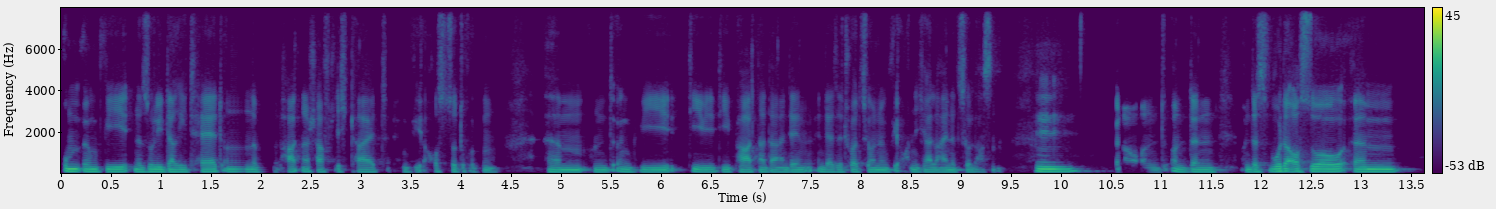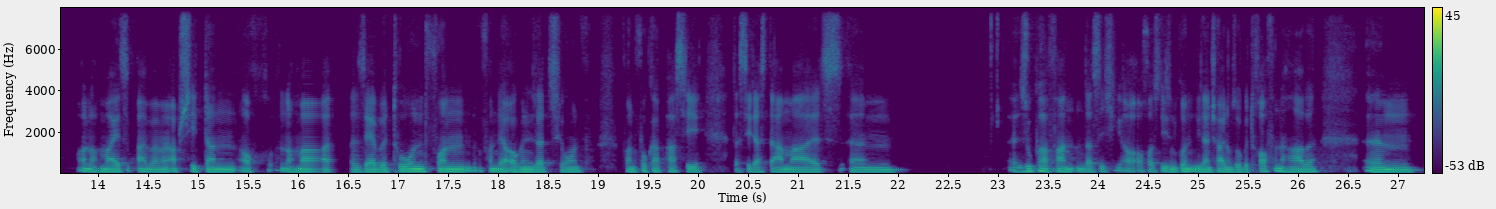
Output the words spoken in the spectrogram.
um irgendwie eine Solidarität und eine Partnerschaftlichkeit irgendwie auszudrücken ähm, und irgendwie die, die Partner da in, dem, in der Situation irgendwie auch nicht alleine zu lassen. Mhm. Genau, und, und dann, und das wurde auch so ähm, auch nochmal jetzt bei meinem Abschied dann auch nochmal sehr betont von, von der Organisation von Focapassi, dass sie das damals ähm, äh, super fanden, dass ich auch aus diesen Gründen diese Entscheidung so getroffen habe. Ähm,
